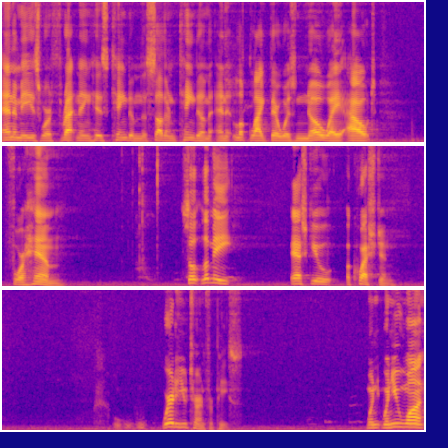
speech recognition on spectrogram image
enemies were threatening his kingdom, the southern kingdom, and it looked like there was no way out for him. So let me ask you a question. Where do you turn for peace? When, when you want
